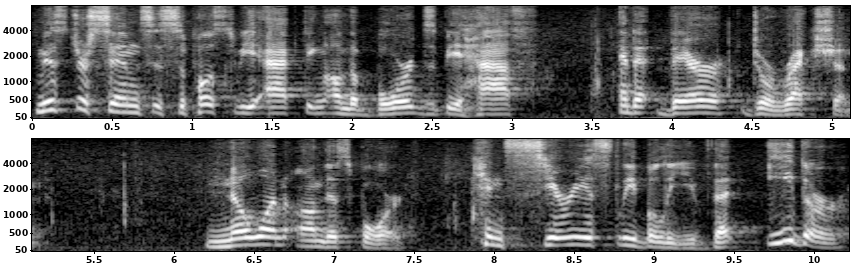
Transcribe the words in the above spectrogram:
Mr. Sims is supposed to be acting on the board's behalf and at their direction. No one on this board can seriously believe that either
